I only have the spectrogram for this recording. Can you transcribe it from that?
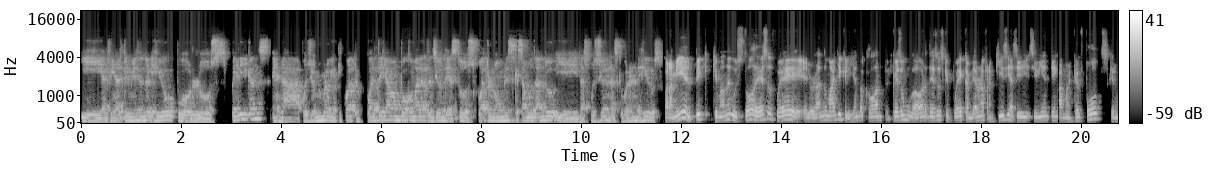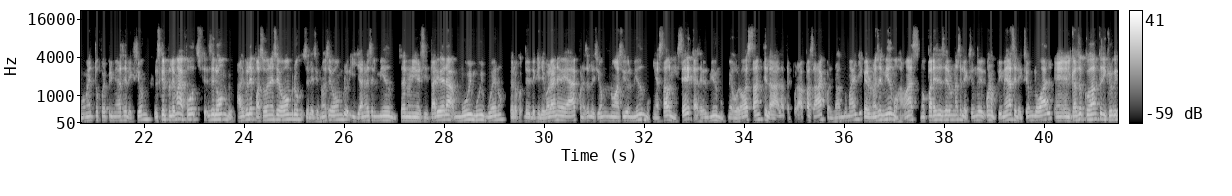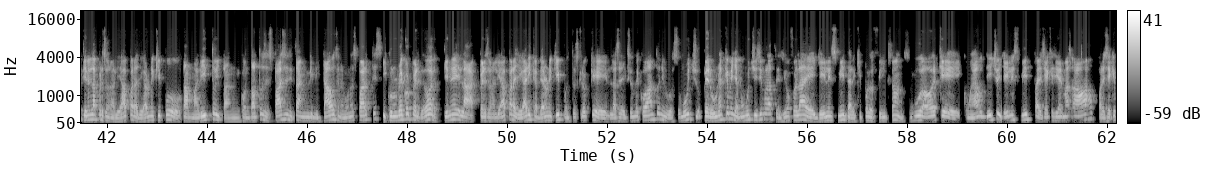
y al final termina siendo elegido por los los Pelicans en la posición número 24. ¿Cuál te llama un poco más la atención de estos cuatro nombres que estamos dando y las posiciones en las que fueron elegidos? Para mí, el pick que más me gustó de esos fue el Orlando Magic eligiendo a Cole Anthony, que es un jugador de esos que puede cambiar una franquicia. Si, si bien tiene a Markel Fultz, que en un momento fue primera selección, es que el problema de Fultz es el hombro. Algo le pasó en ese hombro, se lesionó ese hombro y ya no es el mismo. O sea, en universitario era muy, muy bueno, pero desde que llegó a la NBA con esa lesión no ha sido el mismo, ni ha estado ni cerca de ser el mismo. Mejoró bastante la, la temporada pasada con Orlando Magic, pero no es el mismo jamás. No parece ser una selección de, bueno, primera selección global. En, el caso de Cole Anthony, creo que tiene la personalidad para llegar a un equipo tan malito y tan con tantos espacios y tan limitados en algunas partes y con un récord perdedor. Tiene la personalidad para llegar y cambiar un equipo. Entonces creo que la selección de Cole Anthony me gustó mucho, pero una que me llamó muchísimo la atención fue la de Jalen Smith al equipo de los Phoenix Suns. Un jugador que, como habíamos dicho, Jalen Smith parecía que sería el más abajo, parecía que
